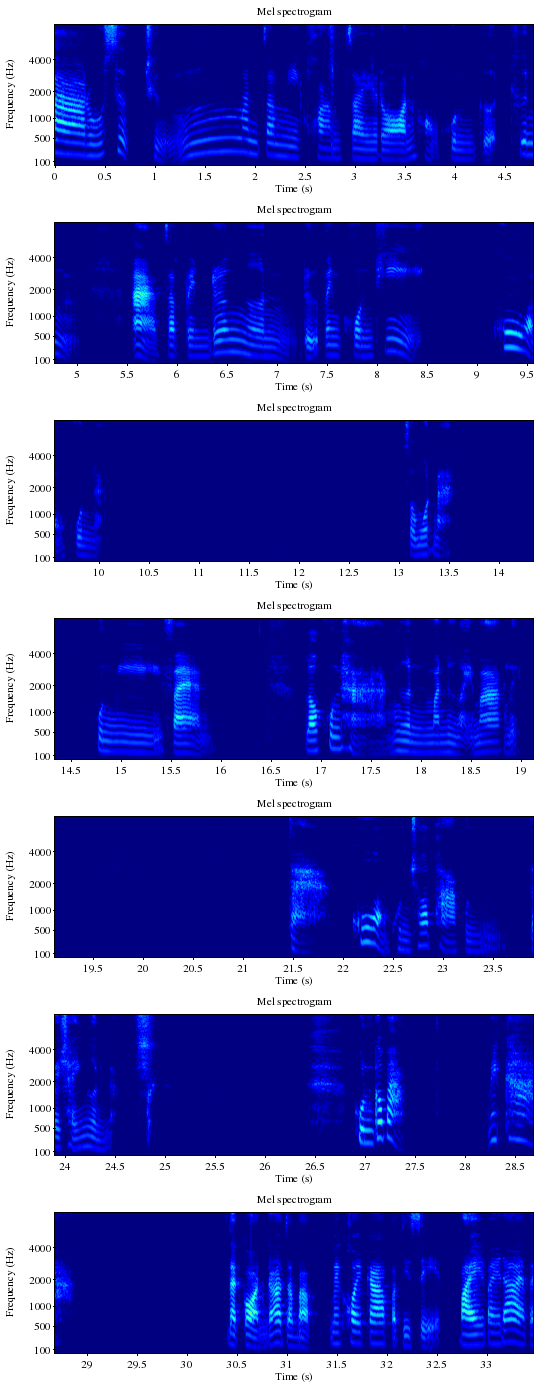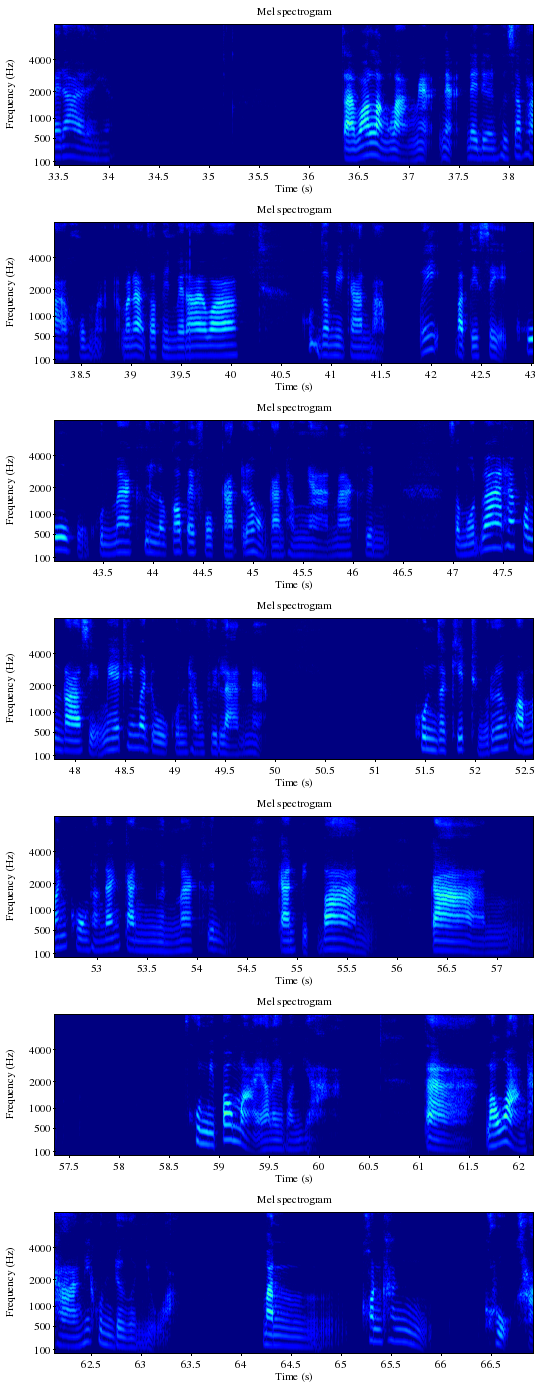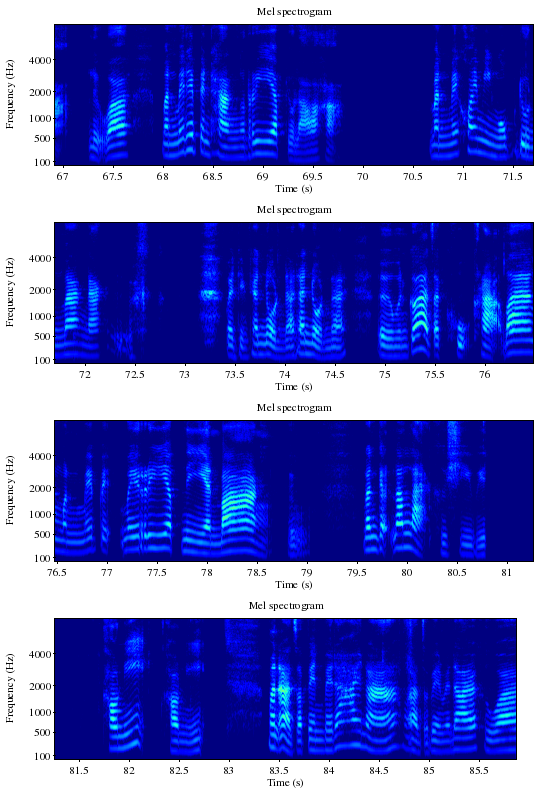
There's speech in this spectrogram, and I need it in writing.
ตารู้สึกถึงมันจะมีความใจร้อนของคุณเกิดขึ้น อาจจะเป็นเรื่องเงินหรือเป็นคนที่คู่ของคุณน่ะ สมมตินะ คุณมีแฟน แล้วคุณหาเงินมาเหนื่อยมากเลย แต่คู่ของคุณชอบพาคุณไปใช้เงินน่ะ คุณก็แบบ ไม่กล้า แต่ก่อนก็อาจจะแบบไม่ค่อยกล้าปฏิเสธไปไปได้ไปได้อะไรเงี้ยแต่ว่าหลังๆเนี่ยเนี่ยในเดือนพฤษภาคมอะมันอาจจะเป็นไปได้ว่า คุณจะมีการแบบเฮ้ยปฏิเสธคู่ของคุณมากขึ้น แล้วก็ไปโฟกัสเรื่องของการทำงานมากขึ้น สมมุติว่าถ้าคนราศีเมษที่มาดูคุณทำฟรีแลนซ์เนี่ยคุณจะคิดถึงเรื่องความมั่นคงทางด้านการเงินมากขึ้น การปิดบ้าน การ คุณมีเป้าหมายอะไรบางอย่าง แต่ระหว่างทางที่คุณเดินอยู่อะมันค่อนข้างขรุขระหรือว่ามันไม่ได้เป็นทางเรียบอยู่แล้วอะค่ะ มันไม่ค่อยมีงบดุลมากนักไปถึงถนนนะถนนนะเออมันก็อาจจะขรุขระบ้าง มันไม่เป็นไม่เรียบเนียนบ้างเออนั่นก็นั่นแหละคือชีวิตคราวนี้คราวนี้ มันอาจจะเป็นไปได้นะมันอาจจะเป็นไปได้ก็คือว่า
